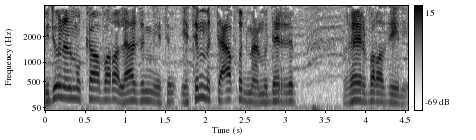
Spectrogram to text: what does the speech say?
بدون المكابرة لازم يتم, يتم التعاقد مع مدرب غير برازيلي.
